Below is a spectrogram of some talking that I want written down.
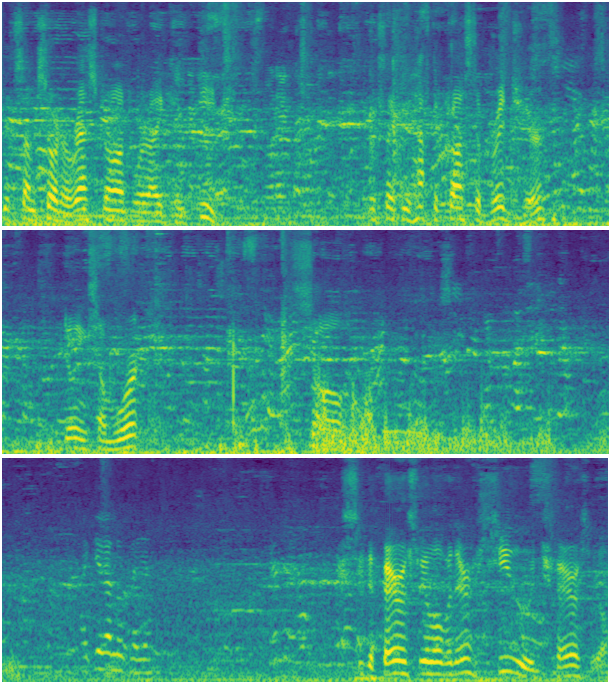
Get some sort of restaurant where I can eat. Looks like we have to cross the bridge here. Doing some work. So, see the Ferris wheel over there? Huge Ferris wheel.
